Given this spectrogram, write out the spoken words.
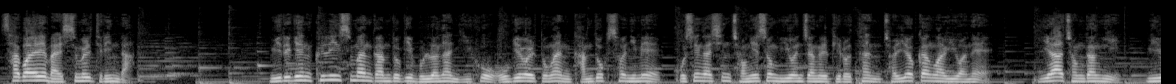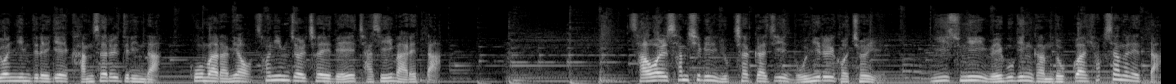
사과의 말씀을 드린다. 위르겐 클린스만 감독이 물러난 이후 5개월 동안 감독 선임에 고생하신 정혜성 위원장을 비롯한 전력강화위원회, 이하 정강희 위원님들에게 감사를 드린다. 고 말하며 선임 절차에 대해 자세히 말했다. 4월 30일 6차까지 논의를 거쳐 1. 이순희 외국인 감독과 협상을 했다.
